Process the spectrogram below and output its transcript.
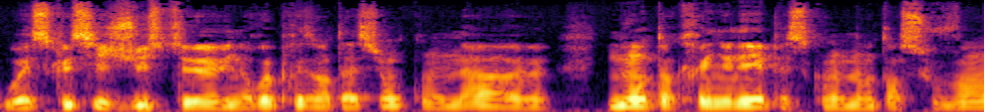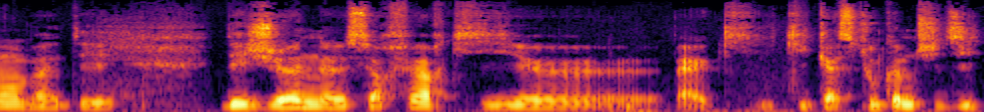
Ou est-ce que c'est juste euh, une représentation qu'on a euh, nous en tant que Réunionnais parce qu'on entend souvent bah, des, des jeunes surfeurs qui, bah, qui, qui cassent tout comme tu dis.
